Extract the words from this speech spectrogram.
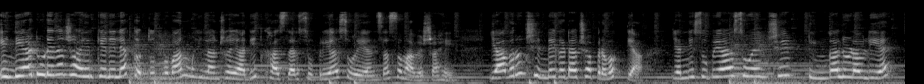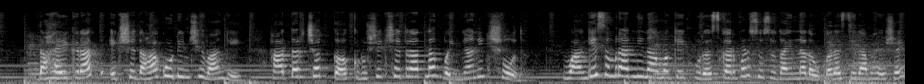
इंडिया टुडेनं जाहीर केलेल्या कर्तृत्ववान महिलांच्या यादीत खासदार सुप्रिया सुळे यांचा समावेश आहे. यावरून शिंदे गटाच्या प्रवक्त्या यांनी सुप्रिया सुळेंची टिंगा लुडवली आहे. दहा एकरात एकशे दहा कोटींची वांगी हा तर चक्क कृषी क्षेत्रातला वैज्ञानिक शोध. वांगी सम्राज्ञी नामक एक पुरस्कार पण सुसुदाईंना लवकरच दिला पाहिजे.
